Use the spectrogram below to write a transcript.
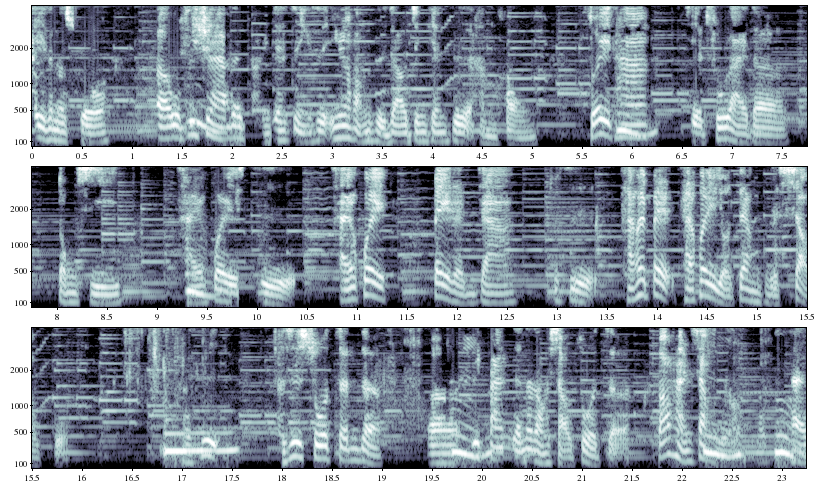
可以这么说。呃，我必须还要再讲一件事情是，是因为黄子佼今天是很红，所以他写出来的东西才会是、嗯、才会被人家就是才会被才会有这样子的效果。嗯、可是可是说真的，呃，嗯、一般的那种小作者，包含像我，我不太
